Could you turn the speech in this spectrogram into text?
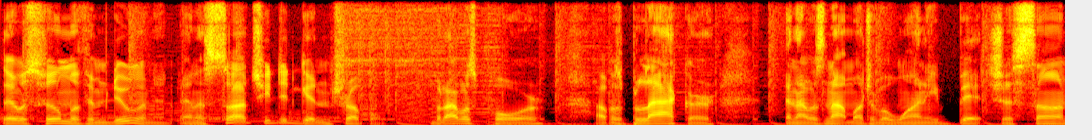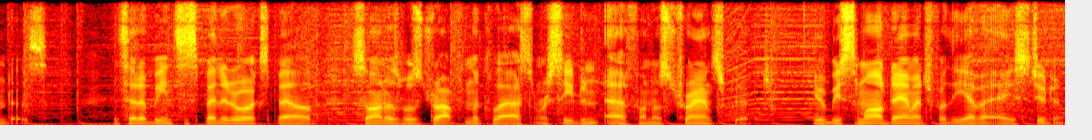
There was film of him doing it, and as such, he did get in trouble. But I was poor, I was blacker, and I was not much of a whiny bitch as Saunders. Instead of being suspended or expelled, Saunders was dropped from the class and received an F on his transcript. It would be small damage for the ever A student.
